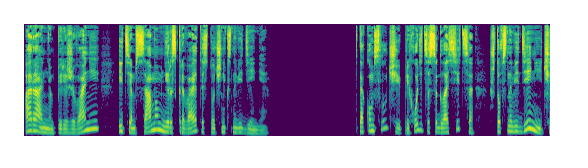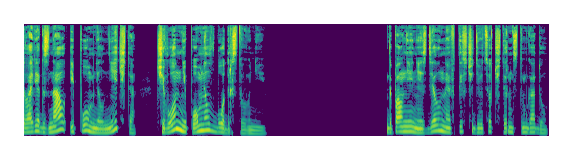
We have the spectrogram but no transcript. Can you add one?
о раннем переживании и тем самым не раскрывает источник сновидения. В таком случае приходится согласиться, что в сновидении человек знал и помнил нечто, чего он не помнил в бодрствовании. Дополнение, сделанное в 1914 году.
